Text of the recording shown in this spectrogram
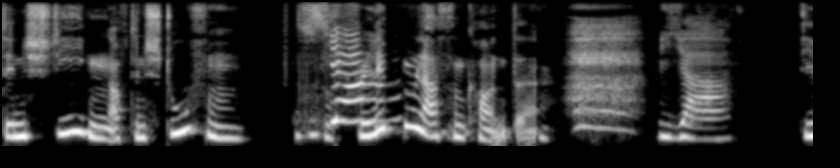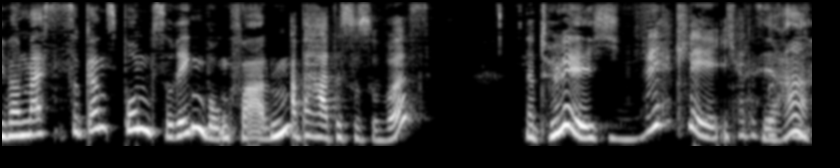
den Stiegen, auf den Stufen so Ja. flippen lassen konnte. Ja. Die waren meistens so ganz bunt, so Regenbogenfarben. Aber hattest du sowas? Natürlich. Wirklich? Ich hatte sowas Ja. nicht.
